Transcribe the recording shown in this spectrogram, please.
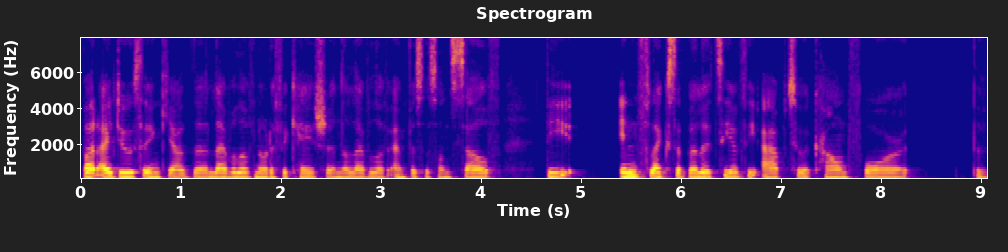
But I do think, yeah, the level of notification, the level of emphasis on self, the inflexibility of the app to account for the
